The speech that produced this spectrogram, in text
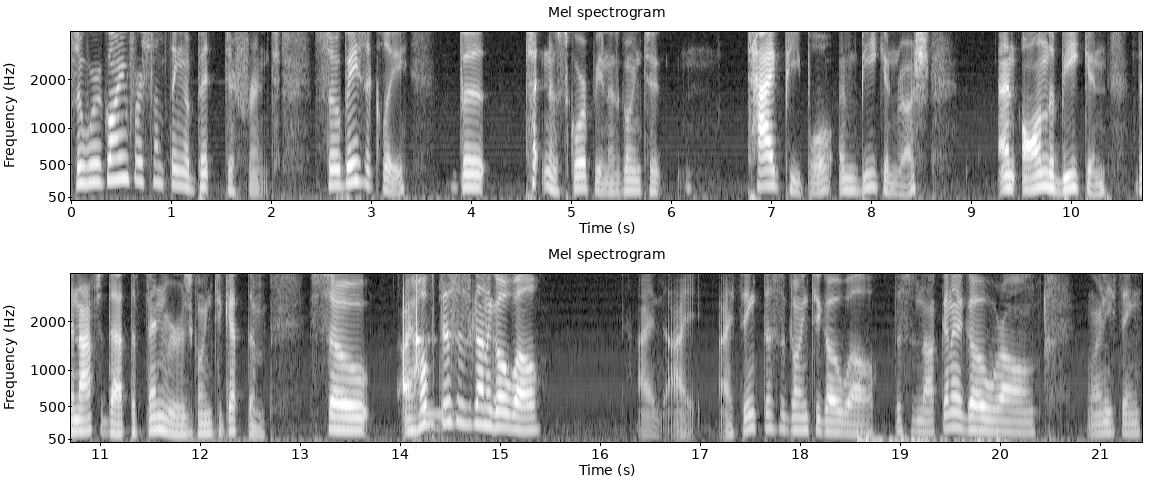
So we're going for something a bit different. So basically, the Techno Scorpion is going to tag people in Beacon Rush and on the beacon. Then after that, the Fenrir is going to get them. So I hope this is gonna go well. I I I think this is going to go well. This is not gonna go wrong or anything,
